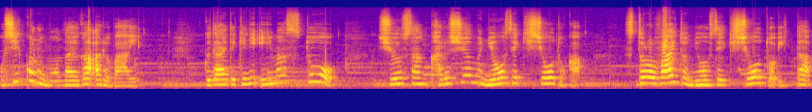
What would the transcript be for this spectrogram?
おしっこの問題がある場合具体的に言いますとシ酸カルシウム尿石症とかストロバイト尿石症といった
